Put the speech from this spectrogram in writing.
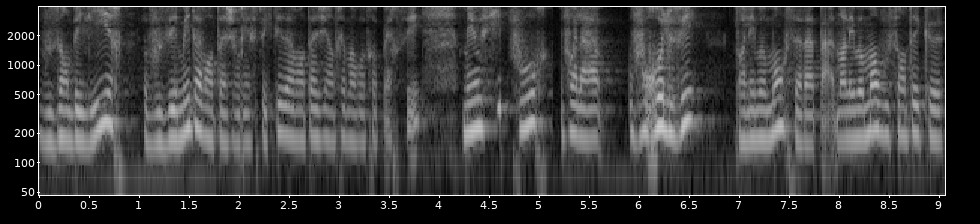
vous embellir, vous aimer davantage, vous respecter davantage et entrer dans votre percée, mais aussi pour, voilà, vous relever dans les moments où ça va pas, dans les moments où vous sentez que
